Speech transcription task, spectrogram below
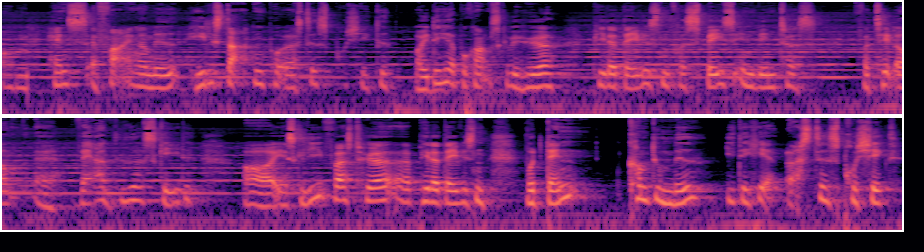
om hans erfaringer med hele starten på Ørsteds-projektet. Og i det her program skal vi høre Peter Davidsen fra Space Inventors fortælle om, øh, hvad der videre skete. Og jeg skal lige først høre, øh, Peter Davidsen, hvordan kom du med i det her Ørsteds-projekt?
